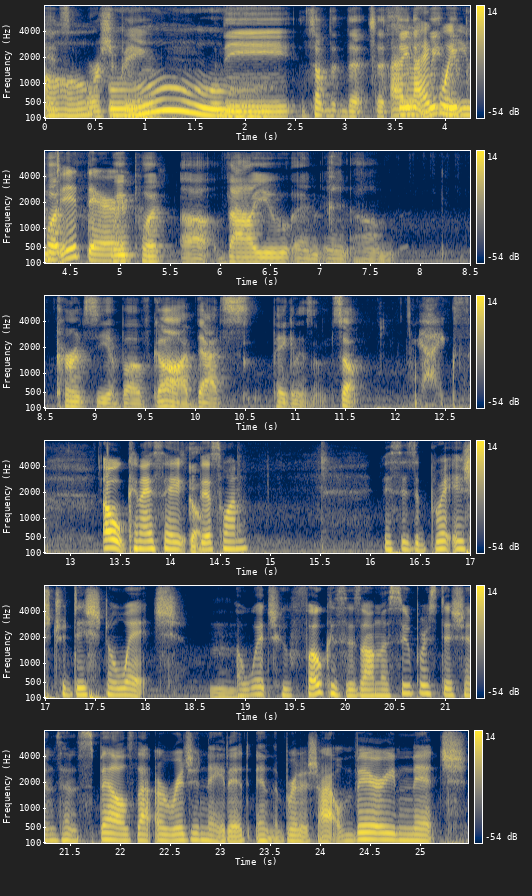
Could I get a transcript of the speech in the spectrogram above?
it's worshiping Ooh. the something the the thing that we, what we you put did there. we put uh, value and and um, currency above God. That's paganism. So Yikes. Oh, can I say Go. this one? This is a British traditional witch. Hmm. A witch who focuses on the superstitions and spells that originated in the British Isle. Very niche,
